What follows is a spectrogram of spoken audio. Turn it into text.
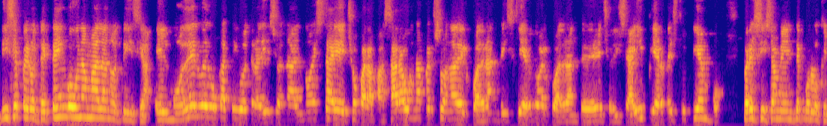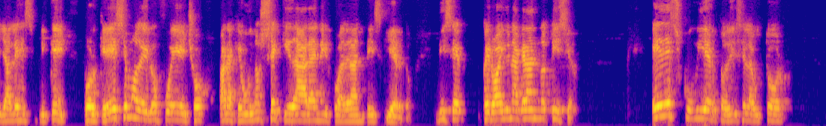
Dice, pero te tengo una mala noticia. El modelo educativo tradicional no está hecho para pasar a una persona del cuadrante izquierdo al cuadrante derecho. Dice, ahí pierdes tu tiempo, precisamente por lo que ya les expliqué, porque ese modelo fue hecho para que uno se quedara en el cuadrante izquierdo. Dice, pero hay una gran noticia. He descubierto, dice el autor,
